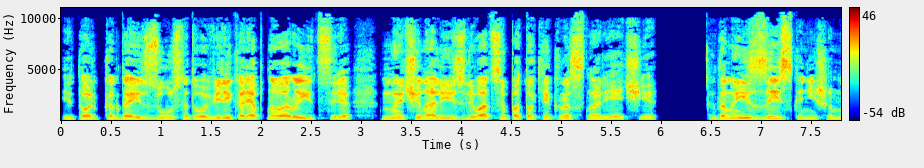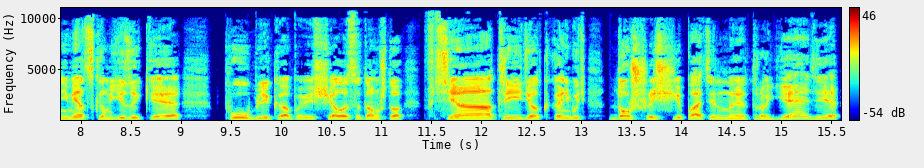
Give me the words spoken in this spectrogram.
И только когда из уст этого великолепного рыцаря начинали изливаться потоки красноречия, когда на изысканнейшем немецком языке публика оповещалась о том, что в театре идет какая-нибудь душещипательная трагедия,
